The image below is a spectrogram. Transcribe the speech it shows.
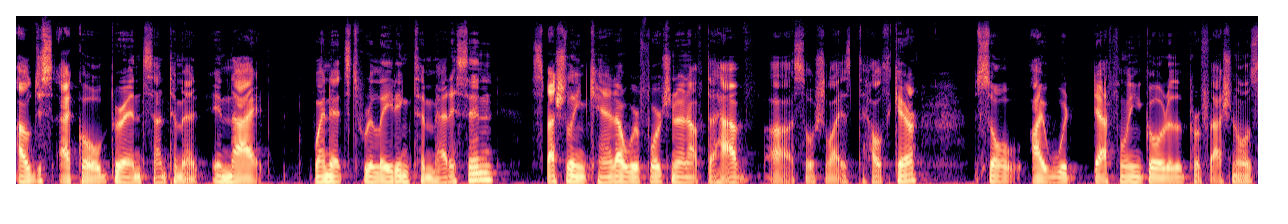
I'll just echo Bryn's sentiment in that when it's relating to medicine, especially in Canada, we're fortunate enough to have uh, socialized healthcare. So I would definitely go to the professionals.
